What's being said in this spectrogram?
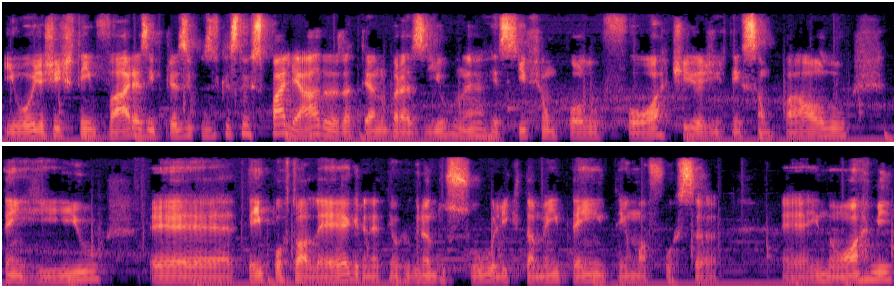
E hoje a gente tem várias empresas, inclusive, que estão espalhadas até no Brasil. Né? Recife é um polo forte, a gente tem São Paulo, tem Rio, é, tem Porto Alegre, né? tem o Rio Grande do Sul ali, que também tem, tem uma força é, enorme.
